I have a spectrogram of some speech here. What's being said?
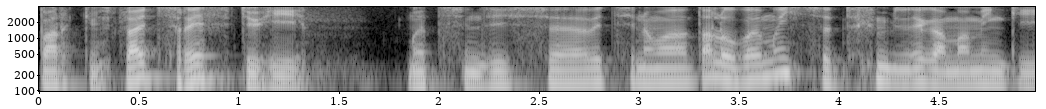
parkimisplats rehv tühi mõtlesin siis, äh, võtsin oma talupojamõistused, ega ma mingi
